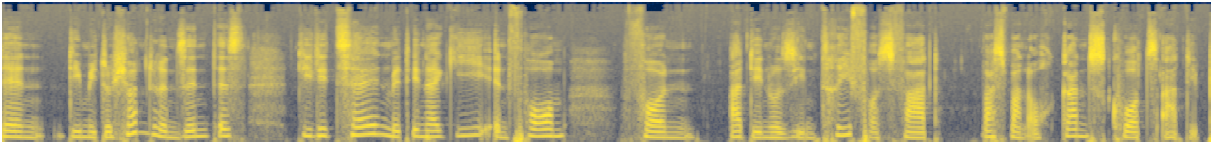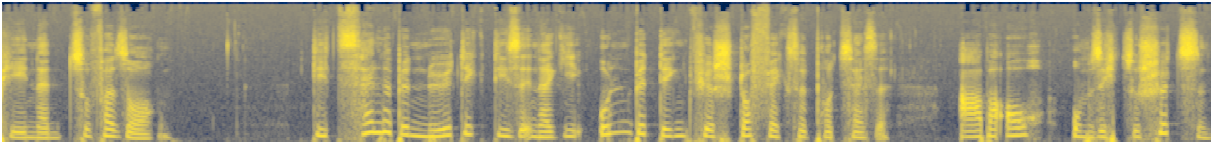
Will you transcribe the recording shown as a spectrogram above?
Denn die Mitochondrien sind es, die die Zellen mit Energie in Form von Adenosintriphosphat, was man auch ganz kurz ATP nennt, zu versorgen. Die Zelle benötigt diese Energie unbedingt für Stoffwechselprozesse, aber auch um sich zu schützen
